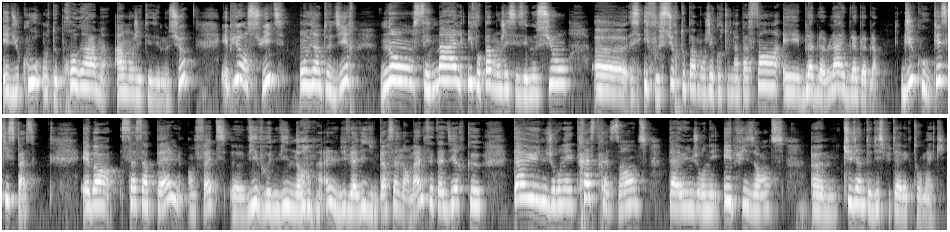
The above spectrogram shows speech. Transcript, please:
Et du coup, on te programme à manger tes émotions. Et puis ensuite, on vient te dire non, c'est mal, il faut pas manger ses émotions, euh, il faut surtout pas manger quand on n'a pas faim, et blablabla, et blablabla. Du coup, qu'est-ce qui se passe? Eh ben, ça s'appelle en fait euh, vivre une vie normale, vivre la vie d'une personne normale, c'est-à-dire que t'as eu une journée très stressante, t'as eu une journée épuisante, euh, tu viens de te disputer avec ton mec,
